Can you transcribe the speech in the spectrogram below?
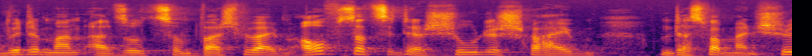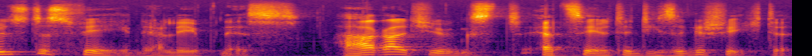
da würde man also zum Beispiel beim Aufsatz in der Schule schreiben, und das war mein schönstes Ferienerlebnis. Harald Jüngst erzählte diese Geschichte.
